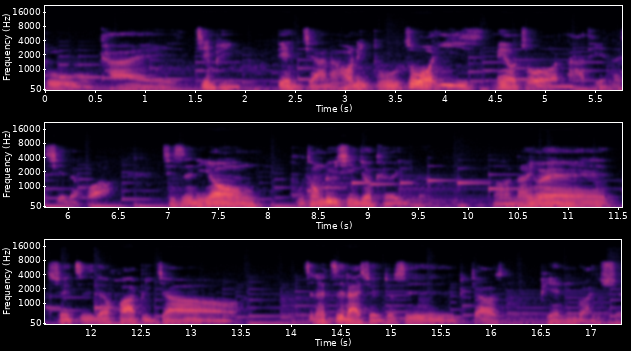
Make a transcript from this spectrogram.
部开精品店家，然后你不做意没有做拿铁那些的话，其实你用普通滤芯就可以了啊。那因为水质的话比较真的自来水就是比较偏软水，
